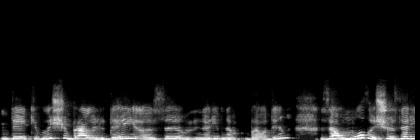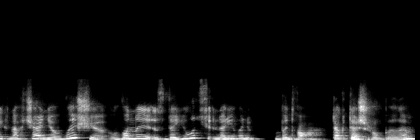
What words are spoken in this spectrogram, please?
деякі виші брали людей е, з рівнем Б1 за умови, що за рік навчання в виші вони здають на рівень Б2. Так теж робили.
